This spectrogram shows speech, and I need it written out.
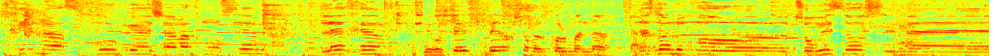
טחינה, ספוג אה, שאנחנו עושים, לחם. אני רוצה הסבר עכשיו על כל מנה. יש לנו פה צ'וריסוס עם, אה,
